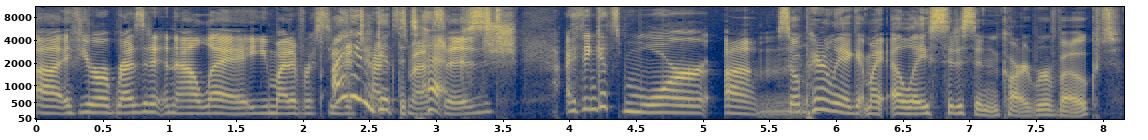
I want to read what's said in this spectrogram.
Uh, if you're a resident in LA, you might have received I a didn't text get the text. message. I think it's more. Um, so apparently I get my LA citizen card revoked.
